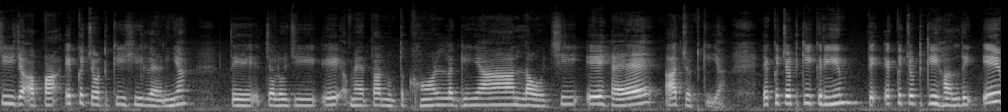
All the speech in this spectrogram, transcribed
ਚੀਜ਼ ਆਪਾਂ ਇੱਕ ਚੁਟਕੀ ਹੀ ਲੈਣੀ ਆ। ਤੇ ਚਲੋ ਜੀ, ਇਹ ਮੈਂ ਤੁਹਾਨੂੰ ਦਿਖਾਉਣ ਲੱਗੀ ਆ ਲਓ ਜੀ, ਇਹ ਹੈ ਆ ਚੁਟਕੀ ਆ। ਇੱਕ ਚੁਟਕੀ ਕਰੀਮ ਤੇ ਇੱਕ ਚੁਟਕੀ ਹਲਦੀ। ਇਹ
